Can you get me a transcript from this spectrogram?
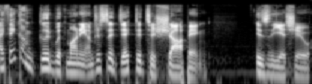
I think I'm good with money. I'm just addicted to shopping, is the issue.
